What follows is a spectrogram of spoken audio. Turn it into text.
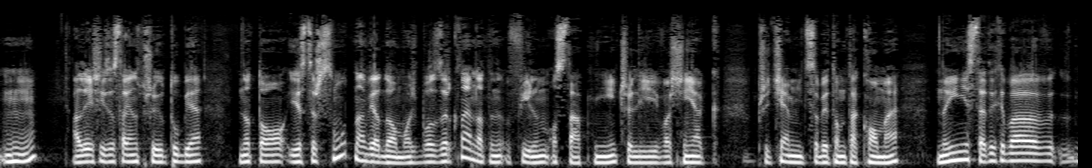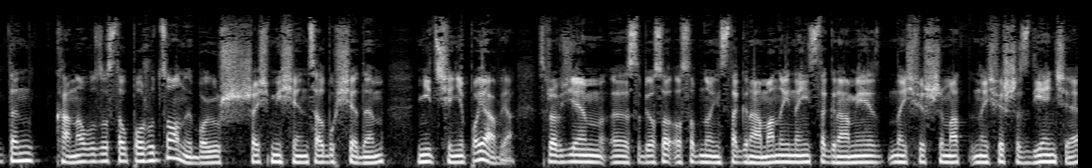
Mhm. Ale jeśli zostając przy YouTubie, no to jest też smutna wiadomość, bo zerknąłem na ten film ostatni, czyli właśnie jak przyciemnić sobie tą takomę, no i niestety chyba ten kanał został porzucony, bo już 6 miesięcy albo 7 nic się nie pojawia. Sprawdziłem e, sobie oso osobno Instagrama, no i na Instagramie najświeższe, zdjęcie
